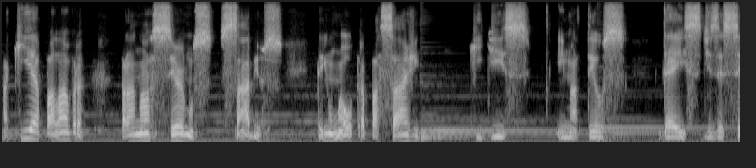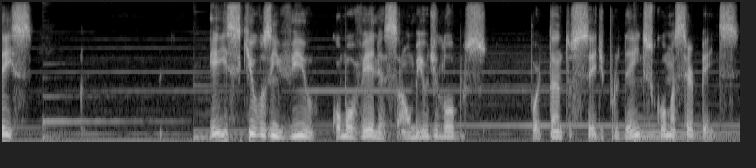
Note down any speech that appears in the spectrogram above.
aqui é a palavra para nós sermos sábios. Tem uma outra passagem que diz em Mateus 10, 16: Eis que eu vos envio como ovelhas ao meio de lobos. Portanto, sede prudentes como as serpentes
